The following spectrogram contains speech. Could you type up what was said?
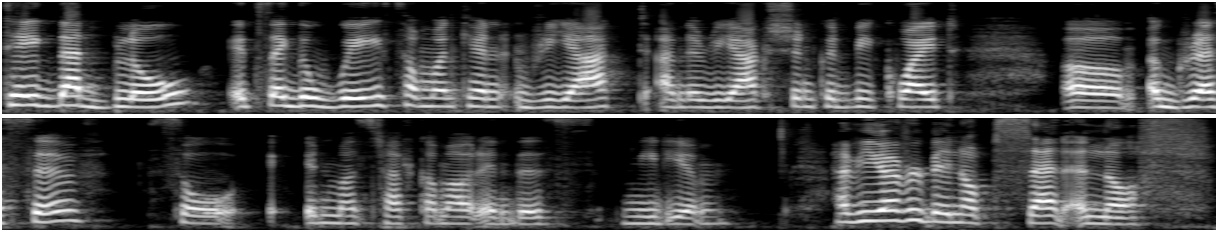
take that blow it's like the way someone can react and the reaction could be quite um, aggressive. So it must have come out in this medium. Have you ever been upset enough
